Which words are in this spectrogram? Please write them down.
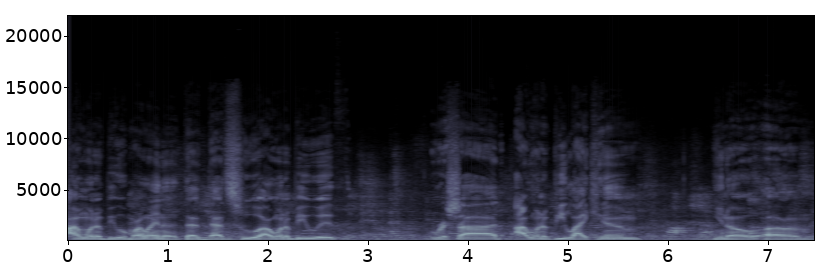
I want to be with Marlena. That that's who I want to be with. Rashad, I want to be like him. You know, um,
